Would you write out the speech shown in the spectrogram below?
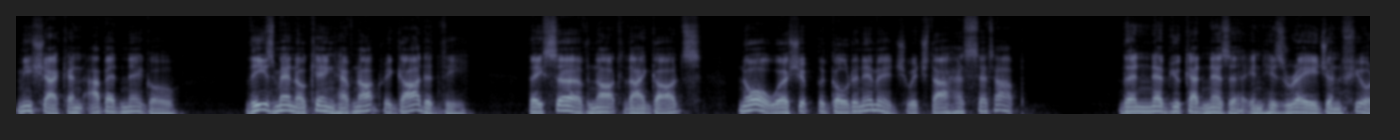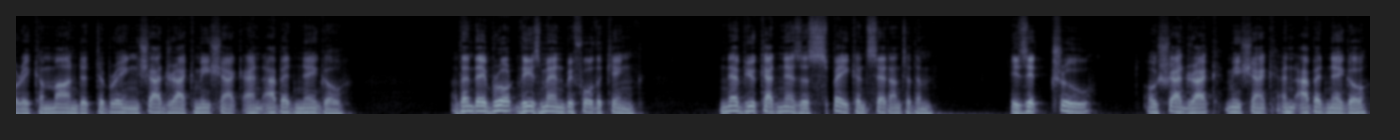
Meshach, and Abednego. These men, O king, have not regarded thee. They serve not thy gods, nor worship the golden image which thou hast set up. Then Nebuchadnezzar, in his rage and fury, commanded to bring Shadrach, Meshach, and Abednego. Then they brought these men before the king. Nebuchadnezzar spake and said unto them, Is it true, O Shadrach, Meshach, and Abednego?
